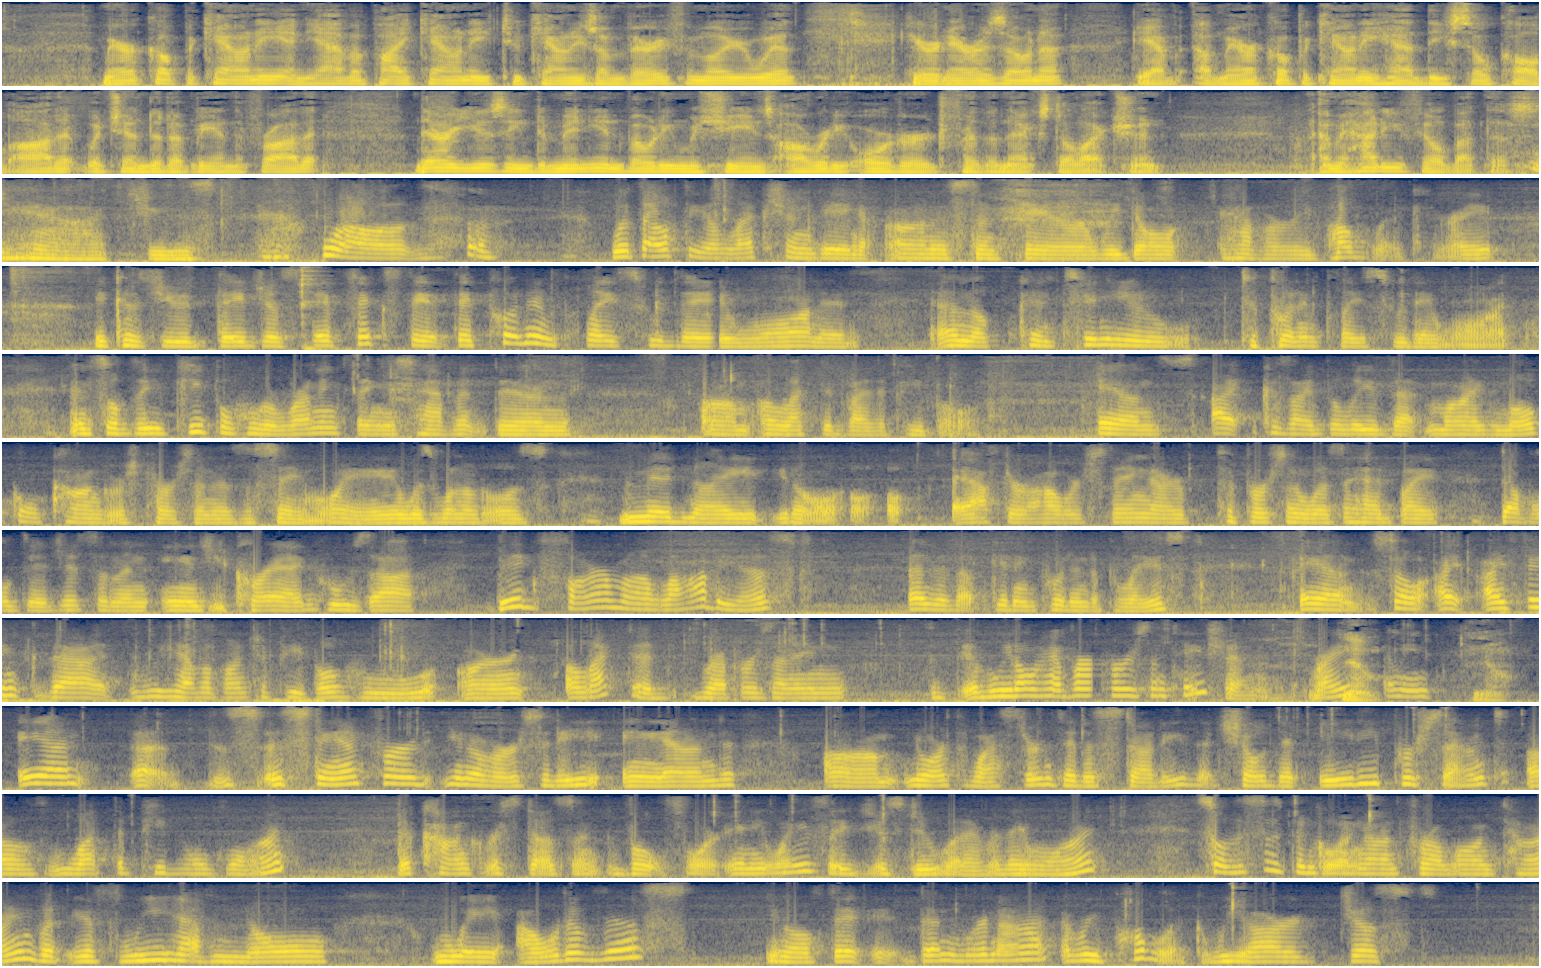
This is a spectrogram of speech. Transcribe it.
Maricopa County and Yavapai County, two counties I'm very familiar with here in Arizona. Have uh, Maricopa County had the so-called audit, which ended up being the fraud. They're using Dominion voting machines already ordered for the next election. I mean, how do you feel about this? Yeah, jeez. Well, without the election being honest and fair, we don't have a republic, right? Because you, they just they fixed the they put in place who they wanted, and they'll continue to put in place who they want. And so the people who are running things haven't been um, elected by the people. And because I, I believe that my local congressperson is the same way. It was one of those midnight, you know, after hours thing. Our the person was ahead by double digits, and then Angie Craig, who's a big pharma lobbyist, ended up getting put into place. And so I, I think that we have a bunch of people who aren't elected representing we don't have representation, right? No, I mean, no. And uh, Stanford University and um, Northwestern did a study that showed that 80% of what the people want, the Congress doesn't vote for anyways. They just do whatever they want. So this has been going on for a long time. But if we have no way out of this, you know, they, then we're not a republic. We are just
